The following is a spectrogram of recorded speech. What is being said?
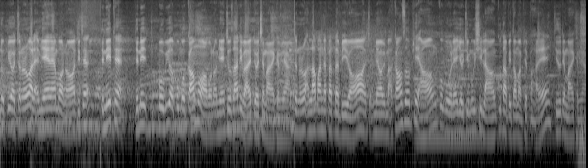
လို့ပြီးတော့ကျွန်တော်တို့ကလည်းအမြဲတမ်းပေါ့နော်ဒီထက်ဒီနေ့ထက်ဒီနေ့ပို့ပြီးတော့ပုံမကောင်းမအောင်ပေါ့နော်အမြဲစူးစမ်းနေပါတယ်ပြောချင်ပါတယ်ခင်ဗျာကျွန်တော်တို့အလားပါနဲ့ပတ်သက်ပြီးတော့မြန်မာပြည်မှာအကောင်းဆုံးဖြစ်အောင်ကိုကိုလည်းယုံကြည်မှုရှိလာအောင်ကုသပေးသွားမှာဖြစ်ပါတယ်ကျေးဇူးတင်ပါတယ်ခင်ဗျာ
